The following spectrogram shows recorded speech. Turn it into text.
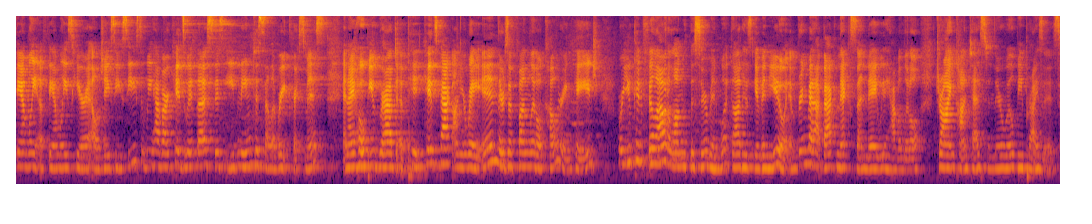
family of families here at LJCC. So, we have our kids with us this evening to celebrate Christmas. And I hope you grabbed a kids pack on your way in. There's a fun little coloring page where you can fill out along with the sermon what God has given you and bring that back next Sunday. We have a little drawing contest and there will be prizes.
